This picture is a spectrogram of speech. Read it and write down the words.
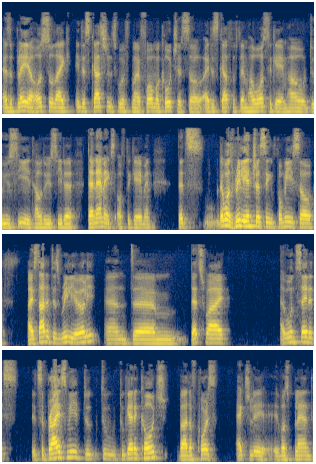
as a player, also like in discussions with my former coaches. So I discuss with them how was the game, how do you see it, how do you see the dynamics of the game, and that's that was really interesting for me. So I started this really early, and um, that's why I wouldn't say that's it surprised me to to to get a coach but of course, actually, it was planned.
